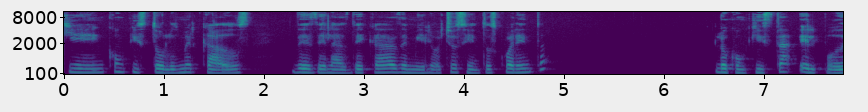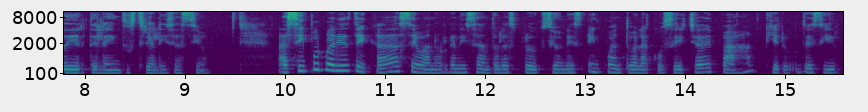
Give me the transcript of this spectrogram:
¿Quién conquistó los mercados desde las décadas de 1840? Lo conquista el poder de la industrialización. Así por varias décadas se van organizando las producciones en cuanto a la cosecha de paja, quiero decir,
